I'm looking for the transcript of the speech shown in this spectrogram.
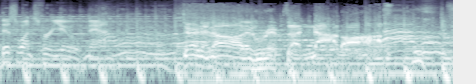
this one's for you, man. Turn it on and rip the knob off.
